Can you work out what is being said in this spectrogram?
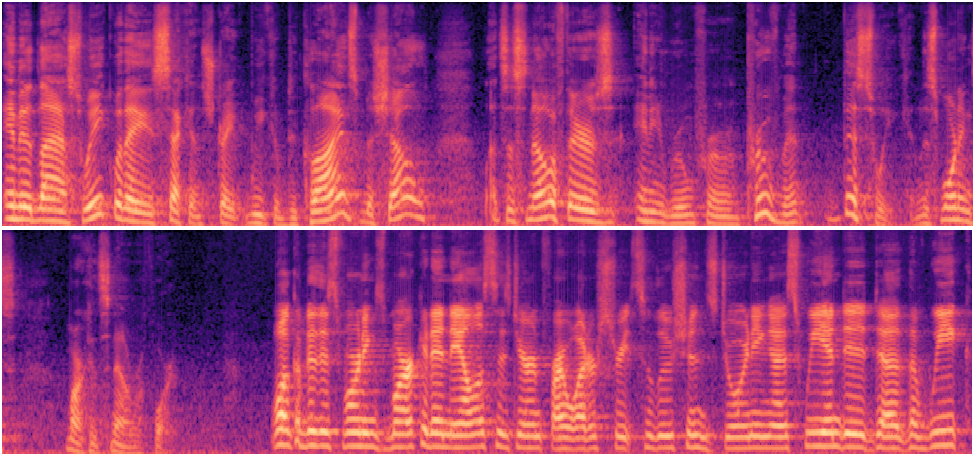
ended last week with a second straight week of declines. Michelle lets us know if there's any room for improvement this week in this morning's Markets Now report. Welcome to this morning's market analysis. Darren Fry, Water Street Solutions, joining us. We ended uh, the week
